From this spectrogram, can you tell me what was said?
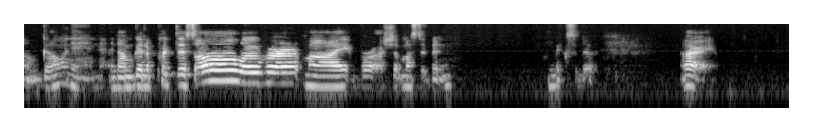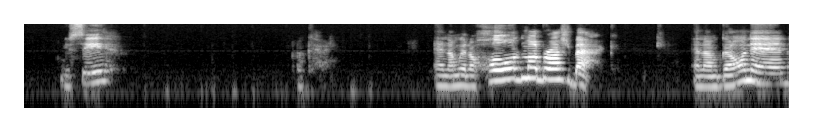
I'm going in and I'm going to put this all over my brush. It must have been mixing it. All right. You see? Okay. And I'm going to hold my brush back and I'm going in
